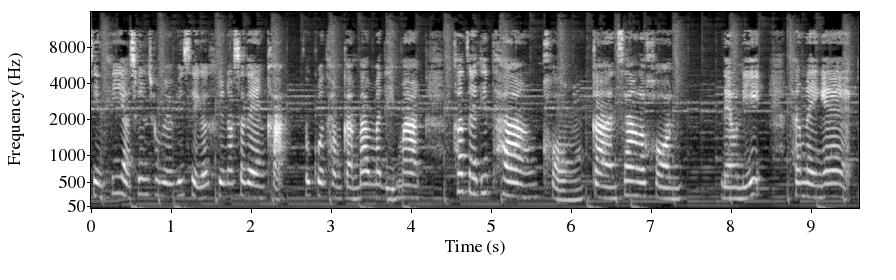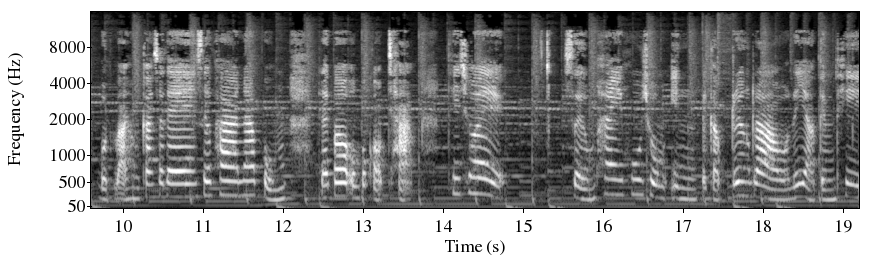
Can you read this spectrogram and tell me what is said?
สิ่งที่อยากชื่นชมเป็นพิเศษก็คือนักแสดงค่ะ ทุกคนทำการบ้านมาดีมาก เข้าใจทิศทางของการสร้างละครแนวนี้ทั้งในแง่บทบาทของการแสดงเสื้อผ้าหน้าผม และก็องค์ประกอบฉากที่ช่วยเสริมให้ผู้ชมอินไปกับเรื่องราวได้อย่างเต็มที่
